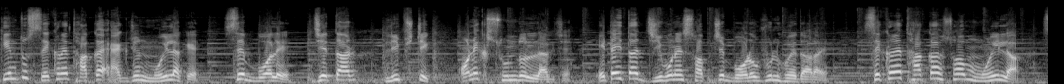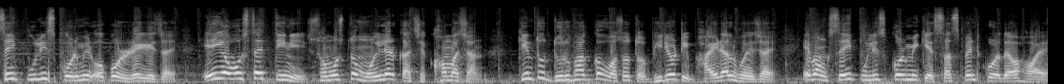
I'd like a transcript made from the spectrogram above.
কিন্তু সেখানে থাকা একজন মহিলাকে সে বলে যে তার লিপস্টিক অনেক সুন্দর লাগছে। এটাই তার জীবনের সবচেয়ে বড় ভুল হয়ে দাঁড়ায়। সেখানে থাকা সব মহিলা সেই পুলিশ কর্মীর ওপর রেগে যায়। এই অবস্থায় তিনি সমস্ত মহিলার কাছে ক্ষমা চান। কিন্তু দুর্ভাগ্যবশত ভিডিওটি ভাইরাল হয়ে যায় এবং সেই পুলিশ কর্মীকে সাসপেন্ড করে দেওয়া হয়।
